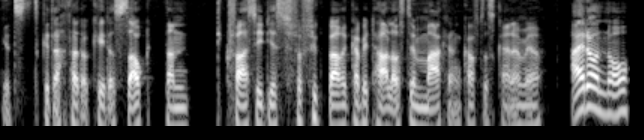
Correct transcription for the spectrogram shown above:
jetzt gedacht hat, okay, das saugt dann quasi das verfügbare Kapital aus dem Markt, dann kauft das keiner mehr. I don't know.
